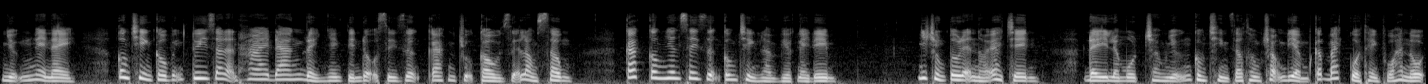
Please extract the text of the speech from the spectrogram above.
Những ngày này, công trình cầu Vĩnh Tuy giai đoạn 2 đang đẩy nhanh tiến độ xây dựng các trụ cầu giữa lòng sông. Các công nhân xây dựng công trình làm việc ngày đêm. Như chúng tôi đã nói ở trên, đây là một trong những công trình giao thông trọng điểm cấp bách của thành phố Hà Nội.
